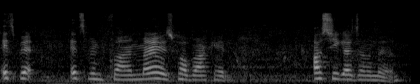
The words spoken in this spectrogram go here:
it's been it's been fun. My name is Paul Rocket. I'll see you guys on the moon.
